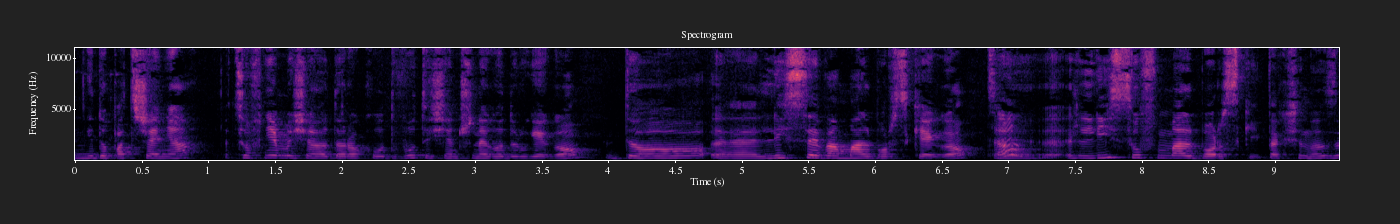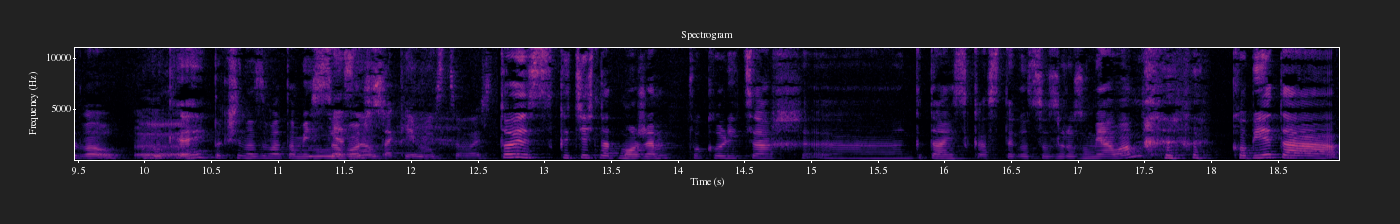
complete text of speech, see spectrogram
niedopatrzenia. Cofniemy się do roku 2002 do e, Lisewa Malborskiego. Co? E, Lisów Malborski, tak się nazywał. E, okay. Tak się nazywa ta miejscowość. Nie znam takiej miejscowości. To jest gdzieś nad morzem, w okolicach e, Gdańska, z tego co zrozumiałam. Kobieta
